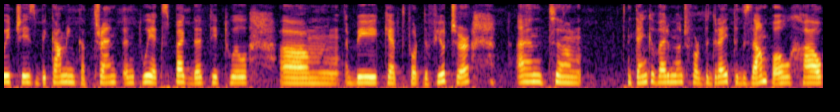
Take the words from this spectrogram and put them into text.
which is becoming a trend, and we expect that it will um, be kept for the future. And um, Thank you very much for the great example how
